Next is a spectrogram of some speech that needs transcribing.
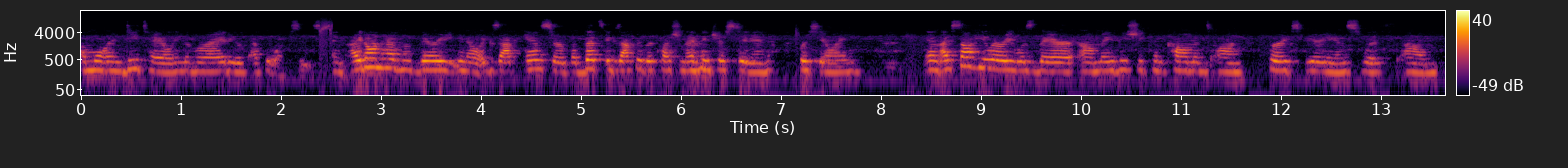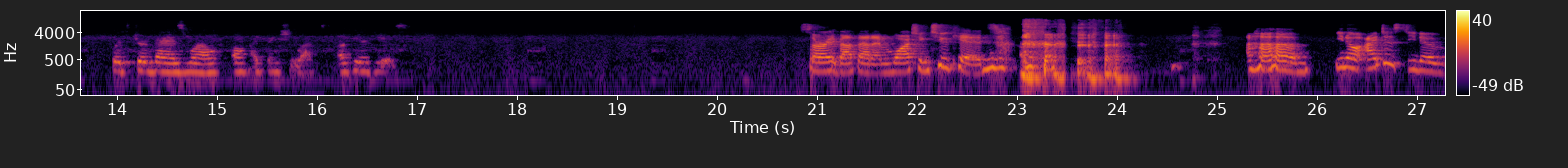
uh, more in detail in a variety of epilepsies. And I don't have a very, you know, exact answer, but that's exactly the question I'm interested in pursuing. And I saw Hilary was there. Um, maybe she can comment on her experience with um, with Dravet as well. Oh, I think she left. Oh, here he is. Sorry about that. I'm watching two kids. Um, you know, I just, you know,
